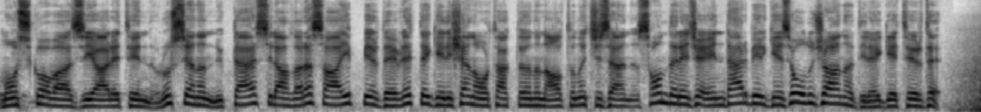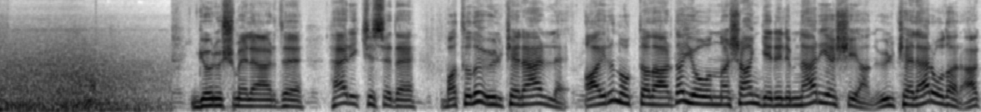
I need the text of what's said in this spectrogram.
Moskova ziyaretin Rusya'nın nükleer silahlara sahip bir devletle gelişen ortaklığının altını çizen son derece ender bir gezi olacağını dile getirdi. Görüşmelerde her ikisi de batılı ülkelerle ayrı noktalarda yoğunlaşan gerilimler yaşayan ülkeler olarak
